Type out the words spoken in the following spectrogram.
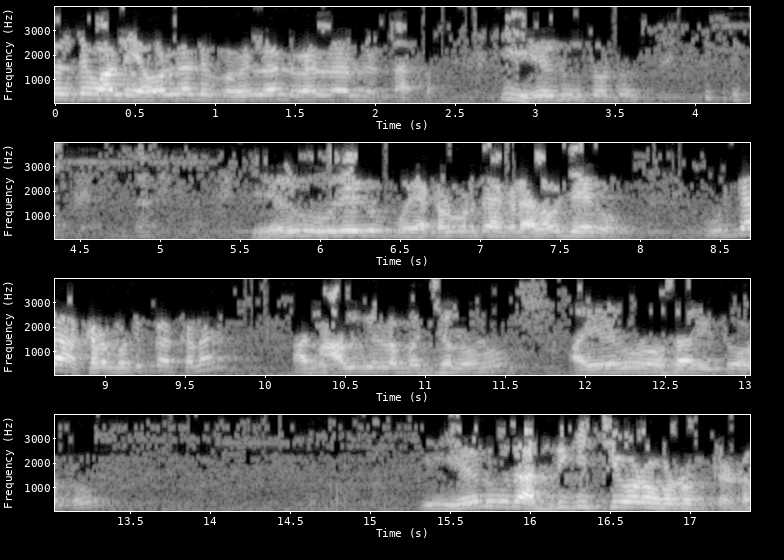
వెళ్తే వాళ్ళు ఎవళ్ళండి వెళ్ళండి వెళ్ళండి అంటారు. ఈ ఏరుగుతోటి ఏరుగు ఊరేగి ఎక్కడ పడితే అక్కడ ఎలా చేయరు. ఊరికే అక్కడ మటుకు అక్కడ ఆ నాలుగేళ్ళ మధ్యలోనూ ఆ ఏనుగును ఒకసారి ఇటు అటు. ఈ ఏనుగుని అద్దెకిచ్చి కూడా ఒకడు ఉంటాడు.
